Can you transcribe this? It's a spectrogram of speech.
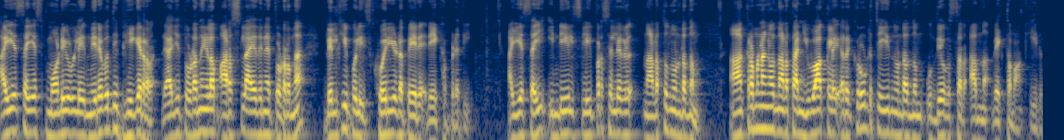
I S I S മോഡ്യൂളിലെ നിരവധി ഭീകരർ രാജ്യത്തുടനീളം അറസ്റ്റിലായതിനെ തുടർന്ന് ഡൽഹി പോലീസ് ഖോരിയുടെ പേര് രേഖപ്പെടുത്തി. ഐ എസ് ഐ ഇന്ത്യയിൽ സ്ലീപ്പർ സെല്ലുകൾ നടത്തുന്നുണ്ടെന്നും ആക്രമണങ്ങൾ നടത്താൻ യുവാക്കളെ റിക്രൂട്ട് ചെയ്യുന്നുണ്ടെന്നും ഉദ്യോഗസ്ഥർ അന്ന് വ്യക്തമാക്കിയിരുന്നു.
